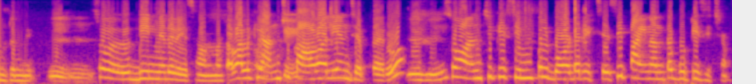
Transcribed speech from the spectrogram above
ఉంటుంది. సో దీని మీద వేసాం అనమాట వాళ్ళకి అంచు. కావాలి అని చెప్పారు. సో అంచుకి సింపుల్ బార్డర్ ఇచ్చేసి పైన అంతా బుటీస్ ఇచ్చాం.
